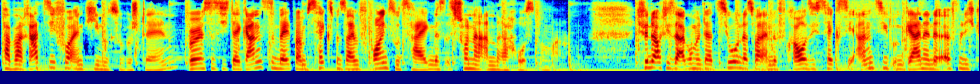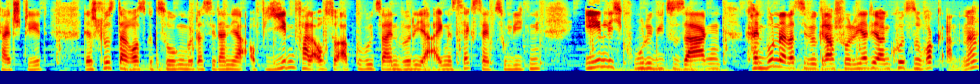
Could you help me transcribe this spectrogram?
Paparazzi vor ein Kino zu bestellen, versus sich der ganzen Welt beim Sex mit seinem Freund zu zeigen, das ist schon eine andere Hausnummer. Ich finde auch diese Argumentation, dass weil eine Frau sich sexy anzieht und gerne in der Öffentlichkeit steht, der Schluss daraus gezogen wird, dass sie dann ja auf jeden Fall auch so abgebrüht sein würde, ihr eigenes Sextape zu leaken, ähnlich krude wie zu sagen, kein Wunder, dass sie begrabt wurde, die hat ja einen kurzen Rock an, ne?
